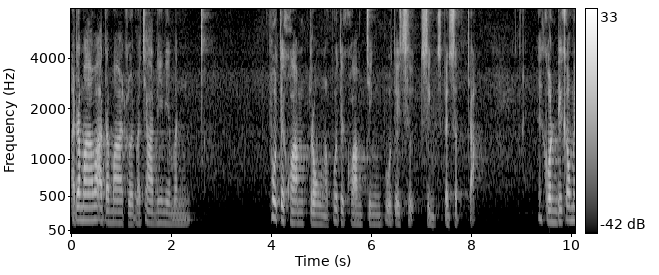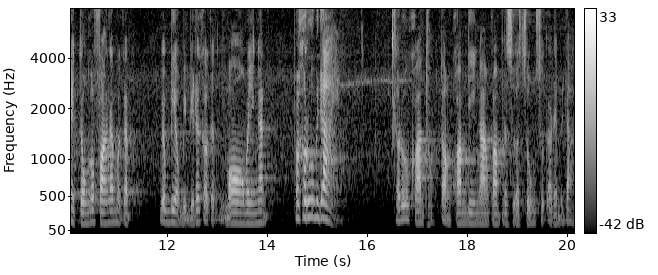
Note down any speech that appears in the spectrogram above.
อาตมาว่าอาตมาเกิดมาชาตินี้เนี่ยมันพูดแต่ความตรงพูดแต่ความจริง พูดแต่สิ่งเป็นสัจจะ คนที่เขาไม่ตรงเขาฟังแล้วมันก็เบี้ยวเบี้ยวบิดๆแล้วก็มองไปอย่างนั้น เพราะเขารู้ไม่ได้เขารู้ความถูกต้องความดีงามความประเสริฐสูงสุดอะไรไม่ได้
